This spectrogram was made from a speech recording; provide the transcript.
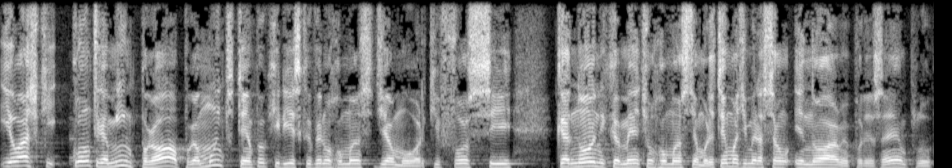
e eu acho que, contra mim próprio, há muito tempo eu queria escrever um romance de amor que fosse canonicamente um romance de amor. Eu tenho uma admiração enorme, por exemplo,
